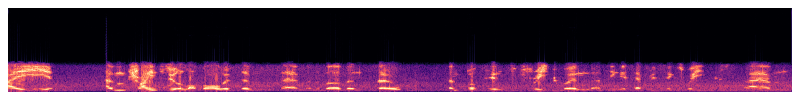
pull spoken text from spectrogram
I am trying to do a lot more with them um, at the moment, so I'm booked in for frequent. I think it's every six weeks. Um,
